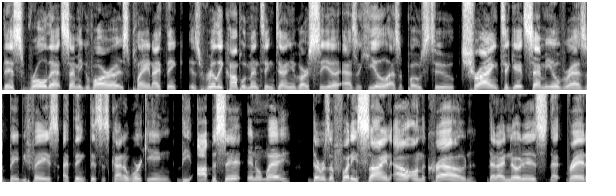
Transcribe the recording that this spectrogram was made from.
this role that Sammy Guevara is playing, I think, is really complimenting Daniel Garcia as a heel as opposed to trying to get Sammy over as a babyface. I think this is kind of working the opposite in a way there was a funny sign out on the crowd that I noticed that read,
